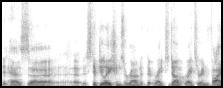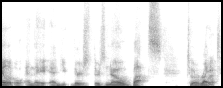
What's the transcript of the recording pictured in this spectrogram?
it has uh, stipulations around it that rights don't. Rights are inviolable, and they and you, there's there's no buts to a right. right.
